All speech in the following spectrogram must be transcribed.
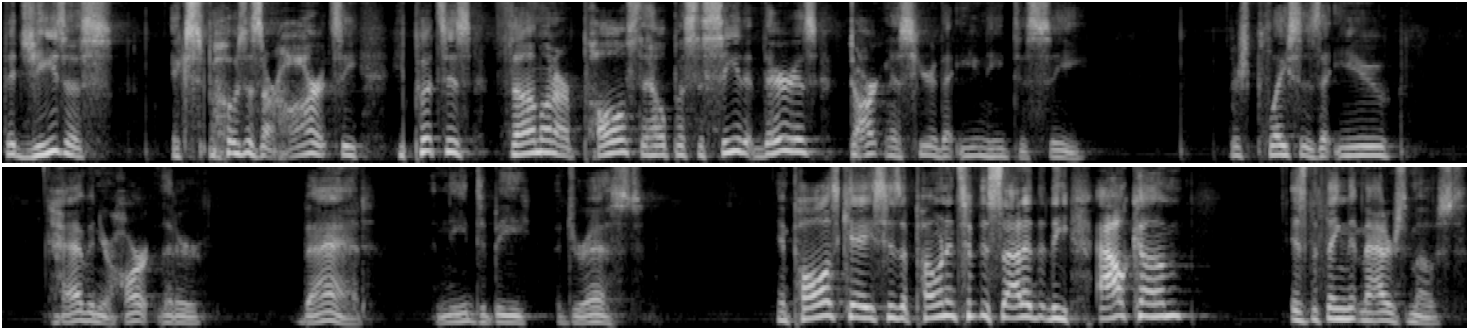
that Jesus exposes our hearts. He, he puts his thumb on our pulse to help us to see that there is darkness here that you need to see. There's places that you have in your heart that are bad and need to be addressed. In Paul's case, his opponents have decided that the outcome is the thing that matters most.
